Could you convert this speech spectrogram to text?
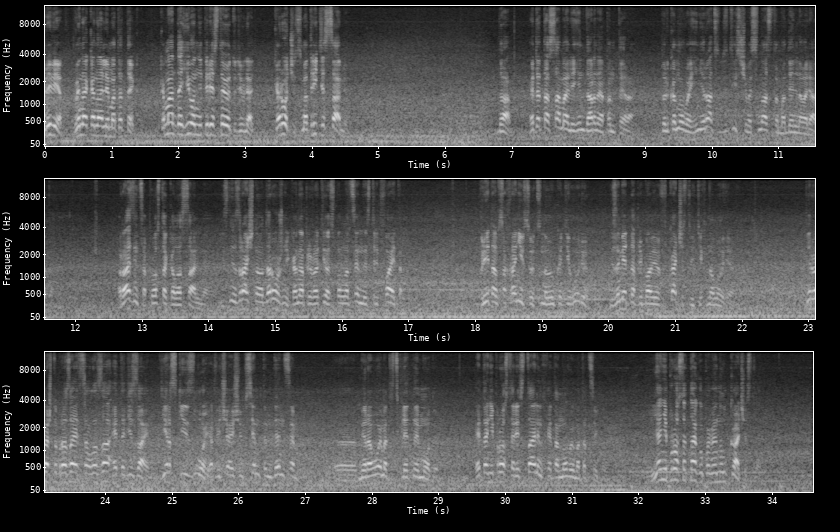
Привет, вы на канале Мототек. Команда Гион не перестает удивлять. Короче, смотрите сами. Да, это та самая легендарная Пантера. Только новая генерация 2018 модельного ряда. Разница просто колоссальная. Из незрачного дорожника она превратилась в полноценный стритфайтер, при этом сохранив свою ценовую категорию, незаметно прибавив в качестве и технологиях. Первое, что бросается в глаза, это дизайн. Дерзкий и злой, отвечающий всем тенденциям э, мировой мотоциклетной моды. Это не просто рестайлинг, это новый мотоцикл. Я не просто так упомянул качество.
